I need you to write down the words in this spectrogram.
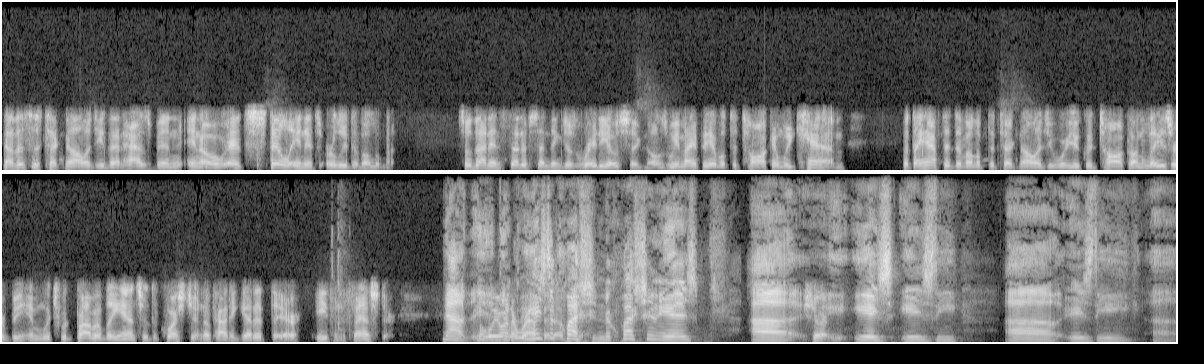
Now, this is technology that has been, you know, it's still in its early development. So that instead of sending just radio signals, we might be able to talk, and we can, but they have to develop the technology where you could talk on a laser beam, which would probably answer the question of how to get it there even faster. Now, we wrap here's the question. The question is, uh, Sure. is is the uh, is the uh,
